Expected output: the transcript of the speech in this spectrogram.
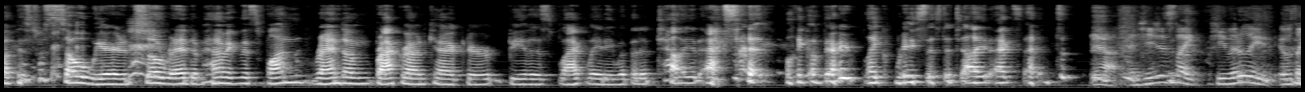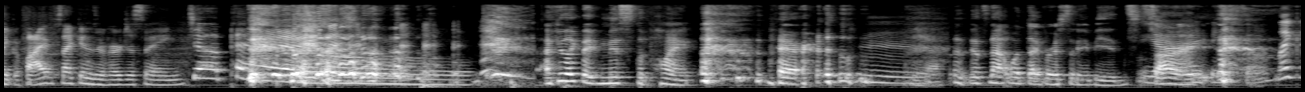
But this was so weird and so random having this one random background character be this black lady with an Italian accent, like a very like racist Italian accent. Yeah, and she just like she literally it was like five seconds of her just saying Geppetto. I feel like they've missed the point there. Hmm. yeah. That's not what diversity means. Yeah, Sorry. I think so. Like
